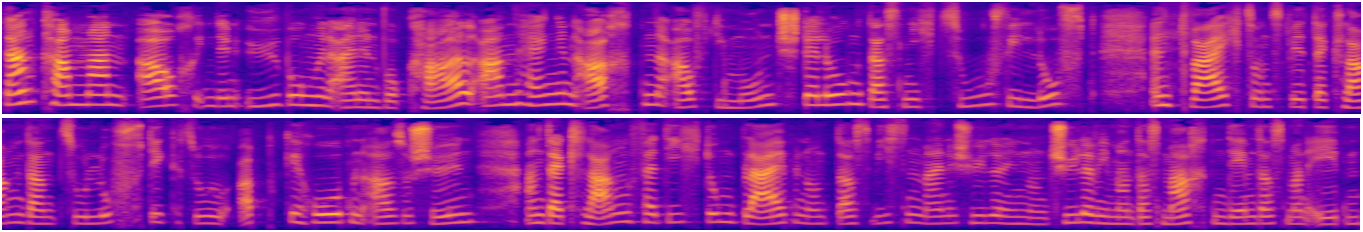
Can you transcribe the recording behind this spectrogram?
Dann kann man auch in den Übungen einen Vokal anhängen, achten auf die Mundstellung, dass nicht zu viel Luft entweicht, sonst wird der Klang dann zu luftig, zu abgehoben, also schön an der Klangverdichtung bleiben und das wissen meine Schülerinnen und Schüler, wie man das macht, indem dass man eben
